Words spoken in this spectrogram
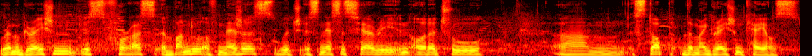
Remigration is for us a bundle of measures which is necessary in order to um, stop the migration chaos.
